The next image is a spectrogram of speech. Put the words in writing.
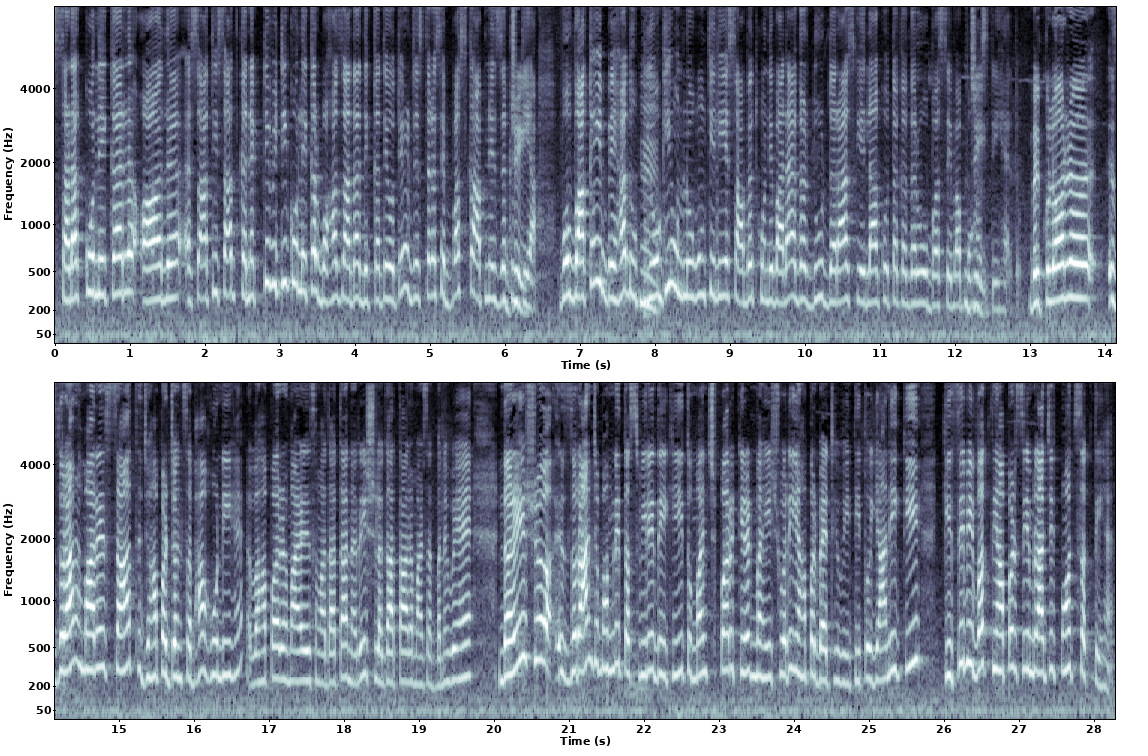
सड़क को लेकर और साथ ही साथ कनेक्टिविटी को लेकर बहुत ज़्यादा दिक्कतें होती है और जिस तरह से बस का आपने ज़िक्र किया वो वाकई बेहद हम्म। उपयोगी उन लोगों के लिए साबित होने वाला है। अगर दूर दराज के इलाकों तक अगर वो बस सेवा पहुँचती है तो। बिल्कुल और इस दौरान हमारे साथ जहाँ पर जनसभा होनी है वहाँ पर हमारे संवाददाता नरेश लगातार हमारे साथ बने हुए हैं। नरेश इस दौरान जब हमने तस्वीरें देखी तो मंच पर किरण महेश्वरी यहाँ पर बैठी हुई थी। तो यानी कि किसी भी वक्त यहाँ पर सीएम राजीव पहुँच सकती हैं।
